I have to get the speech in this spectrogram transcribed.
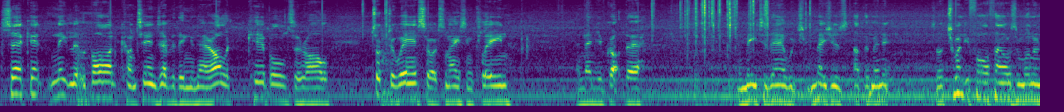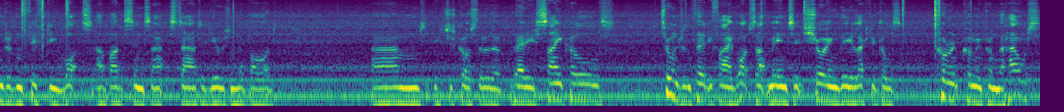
circuit neat little board contains everything in there. All the cables are all tucked away so it's nice and clean. And then you've got the, the meter there which measures at the minute. So 24,150 watts I've had since I started using the board and it just goes through the various cycles. 235 watts that means it's showing the electrical current coming from the house.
